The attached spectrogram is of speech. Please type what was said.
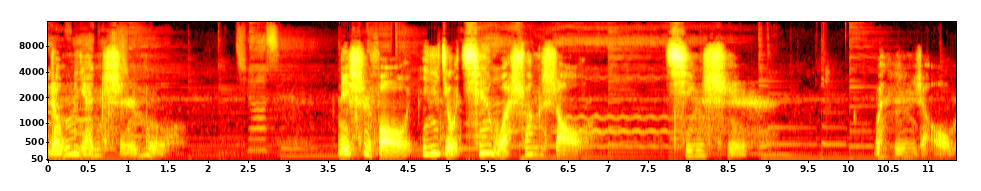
容颜迟暮，你是否依旧牵我双手，轻视温柔？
